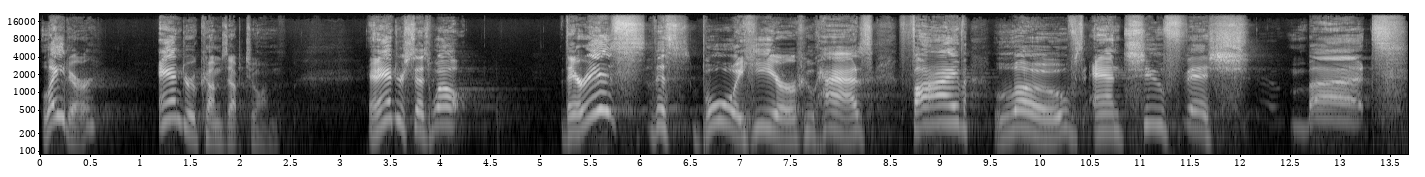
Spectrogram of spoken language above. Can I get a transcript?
Later, Andrew comes up to him. And Andrew says, Well, there is this boy here who has five loaves and two fish, but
